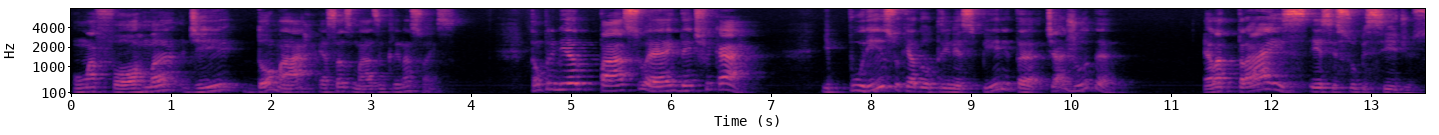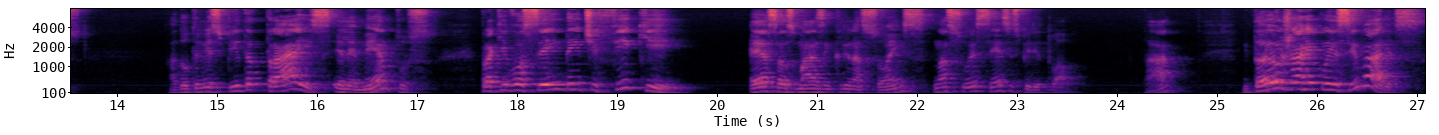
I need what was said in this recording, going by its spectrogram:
uma forma de domar essas más inclinações. Então, o primeiro passo é identificar. E por isso que a doutrina espírita te ajuda. ela traz esses subsídios. A doutrina espírita traz elementos para que você identifique essas más inclinações na sua essência espiritual, tá? Então eu já reconheci várias.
